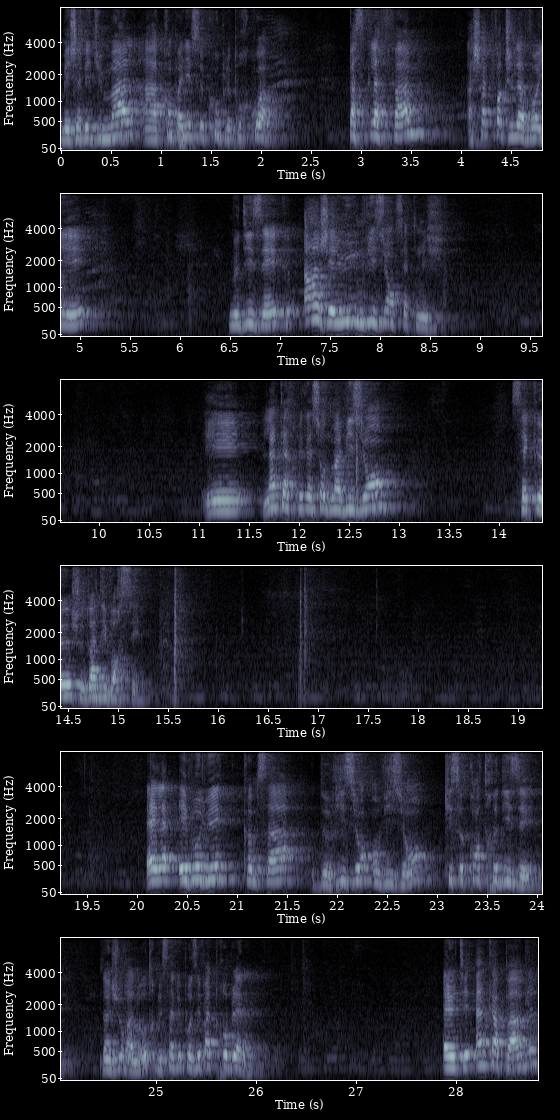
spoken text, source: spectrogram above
Mais j'avais du mal à accompagner ce couple. Pourquoi? Parce que la femme, à chaque fois que je la voyais, me disait que Ah, j'ai eu une vision cette nuit. Et l'interprétation de ma vision, c'est que je dois divorcer. Elle a évolué comme ça, de vision en vision, qui se contredisait d'un jour à l'autre, mais ça ne lui posait pas de problème. Elle était incapable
